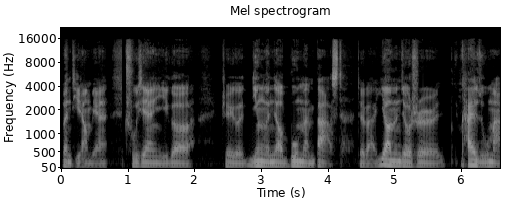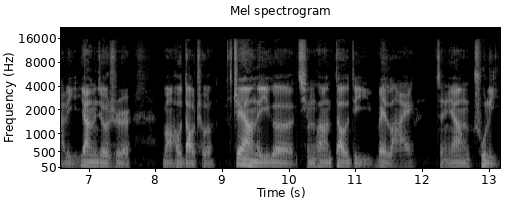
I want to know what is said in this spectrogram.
问题上边出现一个这个英文叫 boom and bust，对吧？要么就是开足马力，要么就是往后倒车。这样的一个情况，到底未来怎样处理？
